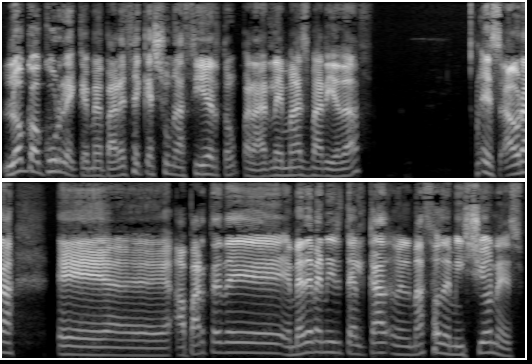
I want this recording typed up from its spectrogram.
Lo que ocurre, que me parece que es un acierto para darle más variedad, es ahora, eh, aparte de, en vez de venirte el, mazo de misiones,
